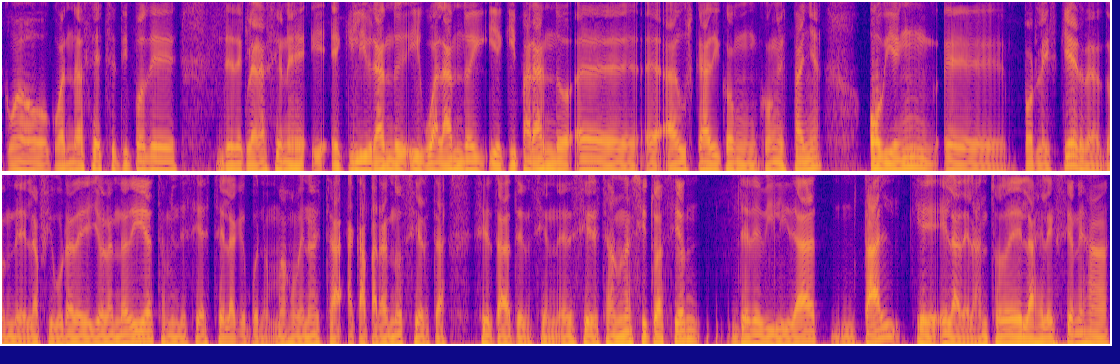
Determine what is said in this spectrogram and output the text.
cuando hace este tipo de, declaraciones equilibrando, igualando y, equiparando eh, a Euskadi con, con España, o bien eh, por la izquierda, donde la figura de Yolanda Díaz, también decía Estela, que bueno, más o menos está acaparando cierta, cierta atención. Es decir, está en una situación de debilidad tal que el adelanto de las elecciones a,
